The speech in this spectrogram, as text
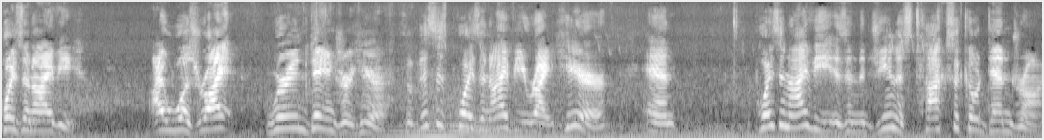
Poison ivy. I was right, we're in danger here. So this is poison ivy right here, and poison ivy is in the genus Toxicodendron.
